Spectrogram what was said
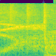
down.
